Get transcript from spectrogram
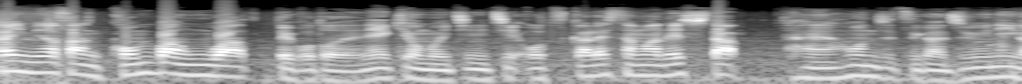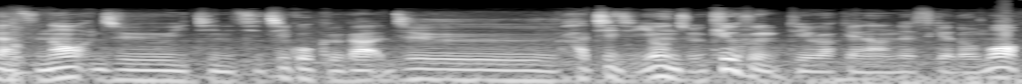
はい、皆さん、こんばんは。ってことでね、今日も一日お疲れ様でした。えー、本日が12月の11日、時刻が18時49分っていうわけなんですけども、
